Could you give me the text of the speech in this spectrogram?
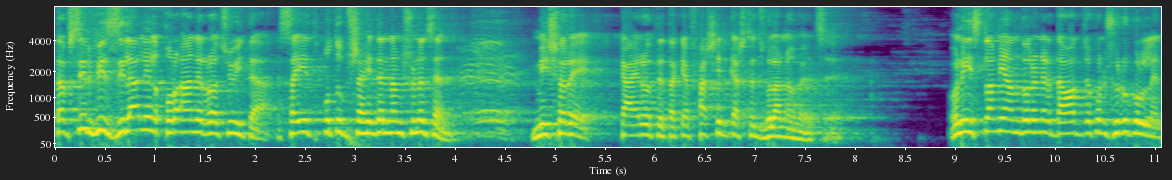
তাফসির ফি জিলালিল কোরআনের রচয়িতা সাইদ কুতুব শাহিদের নাম শুনেছেন? মিশরে কায়রোতে তাকে ফাঁসির কাজটা ঝুলানো হয়েছে। উনি ইসলামী আন্দোলনের দাওয়াত যখন শুরু করলেন,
